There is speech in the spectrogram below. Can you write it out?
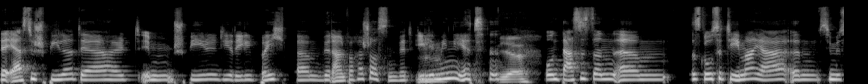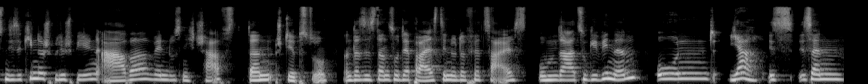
der erste Spieler, der halt im Spiel die Regel bricht, ähm, wird einfach erschossen, wird Mhm. eliminiert. Ja. Und das ist dann ähm, das große Thema, ja, ähm, sie müssen diese Kinderspiele spielen, aber wenn du es nicht schaffst, dann stirbst du. Und das ist dann so der Preis, den du dafür zahlst, um da zu gewinnen. Und ja, ist, ist ein,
